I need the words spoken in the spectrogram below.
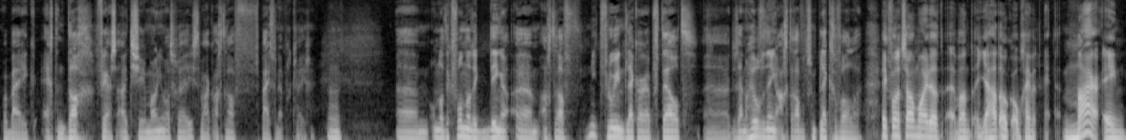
waarbij ik echt een dag vers uit de ceremonie was geweest... waar ik achteraf spijt van heb gekregen. Ehm, omdat ik vond dat ik dingen ehm, achteraf niet vloeiend lekker heb verteld. Eh, er zijn nog heel veel dingen achteraf op zijn plek gevallen. Ik vond het zo mooi dat, eh, want jij had ook op een gegeven moment maar één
